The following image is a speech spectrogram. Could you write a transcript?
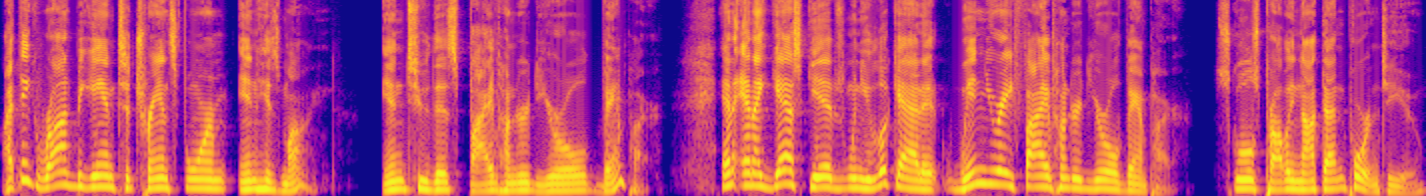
I think Rod began to transform in his mind into this 500 year old vampire. And, and I guess, Gibbs, when you look at it, when you're a 500 year old vampire, school's probably not that important to you.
